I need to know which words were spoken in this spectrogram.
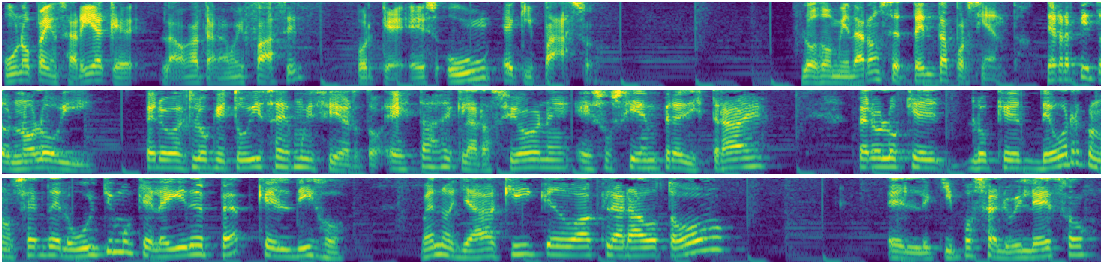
uno pensaría que la van a tener muy fácil porque es un equipazo los dominaron 70%. Te repito, no lo vi, pero es lo que tú dices es muy cierto. Estas declaraciones, eso siempre distrae. Pero lo que, lo que debo reconocer de lo último que leí de Pep, que él dijo, bueno, ya aquí quedó aclarado todo, el equipo salió ileso,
